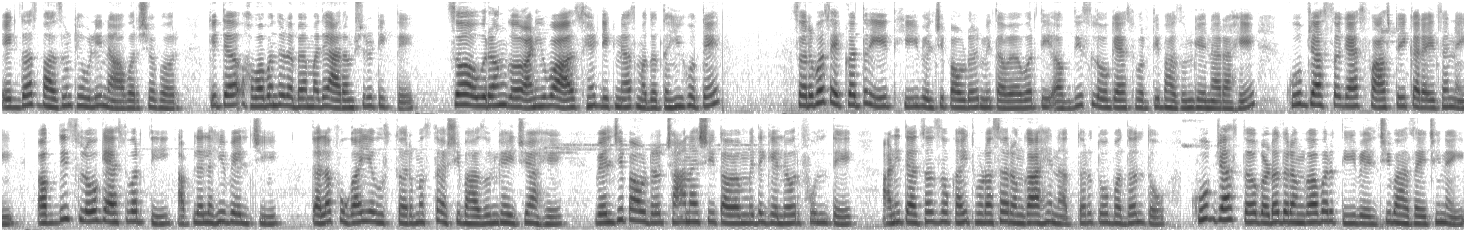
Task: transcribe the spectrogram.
एकदाच भाजून ठेवली ना वर्षभर की त्या हवाबंद डब्यामध्ये आरामशीर टिकते. चव रंग आणि वास हे टिकण्यास मदतही होते. सर्वच एकत्रित ही वेलची पावडर मी तव्यावरती अगदी स्लो गॅसवरती भाजून घेणार आहे. खूप जास्त गॅस फास्टही करायचा नाही. अगदी स्लो गॅसवरती आपल्याला ही वेलची त्याला फुगा येऊस तर मस्त अशी भाजून घ्यायची आहे. वेलची पावडर छान अशी तव्यामध्ये गेल्यावर फुलते आणि त्याचा जो काही थोडासा रंग आहे ना तर तो बदलतो. खूप जास्त गडद रंगावरती वेलची भाजायची नाही.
